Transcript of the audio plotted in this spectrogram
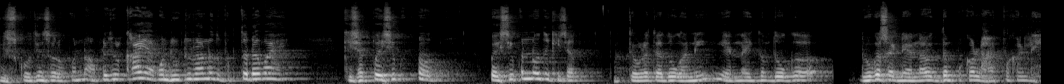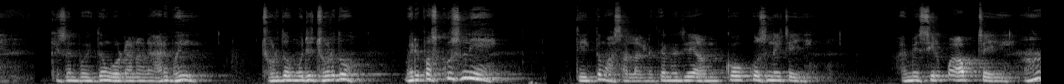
हिसकवतील सर्व पण आपल्याजवळ काय आहे? आपण ड्युटीवर आलो होतो फक्त डबा आहे. खिशात पैसे पण नव्हते. पैसे पण नव्हते खिशात. तेवढं त्या दोघांनी यांना एकदम दोघं दोघं साईडने यांना एकदम पकडलं हात पकडले. किशन एकदम ओरडायला लागला अरे भाई छोड़ दो मुझे छोड़ दो. मेरे पास कुछ नहीं है. ते एकदम हंसायला लागले त्यांना जे हमको कुछ नहीं चाहिए. हमें सिर्फ आप चाहिए. हां?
